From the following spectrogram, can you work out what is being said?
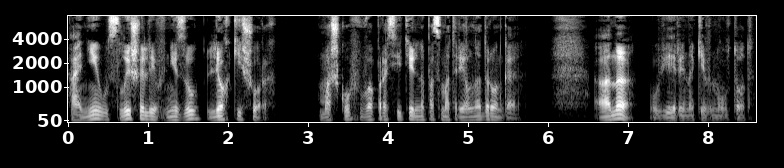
они услышали внизу легкий шорох. Машков вопросительно посмотрел на Дронга. «Она!» — уверенно кивнул тот.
